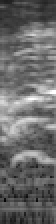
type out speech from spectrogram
oh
